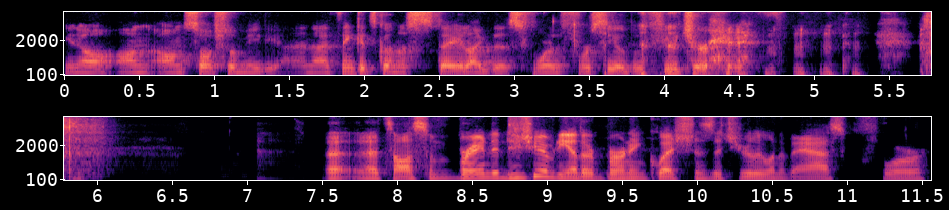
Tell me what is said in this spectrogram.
you know on on social media. And I think it's going to stay like this for the foreseeable future. Uh, that's awesome. Brandon, did you have any other burning questions that you really wanted to ask before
